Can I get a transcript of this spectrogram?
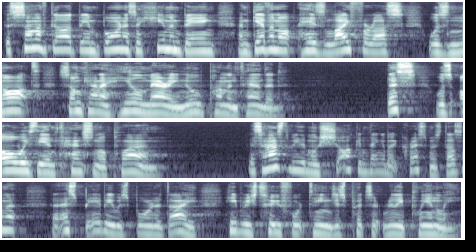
The Son of God being born as a human being and giving up his life for us was not some kind of Hail Mary, no pun intended. This was always the intentional plan. This has to be the most shocking thing about Christmas, doesn't it? That this baby was born to die. Hebrews 2:14 just puts it really plainly.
